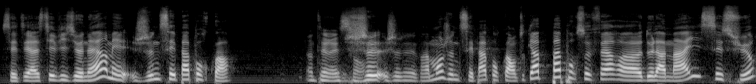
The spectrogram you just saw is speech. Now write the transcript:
c'était assez visionnaire, mais je ne sais pas pourquoi. Intéressant. Je, je- vraiment, je ne sais pas pourquoi. En tout cas, pas pour se faire de la maille, c'est sûr.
